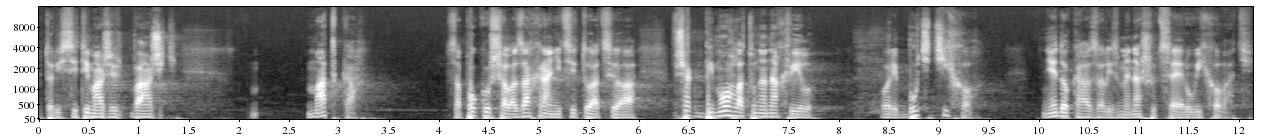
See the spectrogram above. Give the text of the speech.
ktorý si ty máš vážiť matka sa pokúšala zachrániť situáciu a však by mohla tu na, na chvíľu. Hovorí, buď ticho, nedokázali sme našu dceru vychovať.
